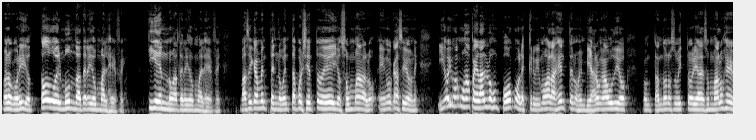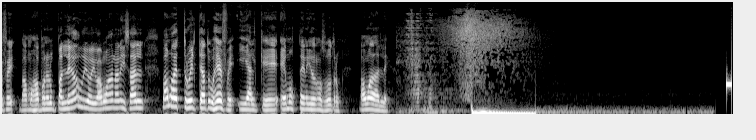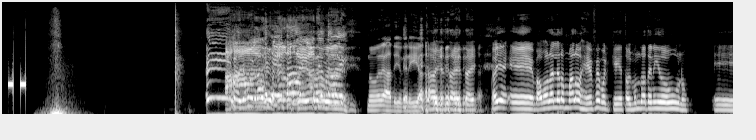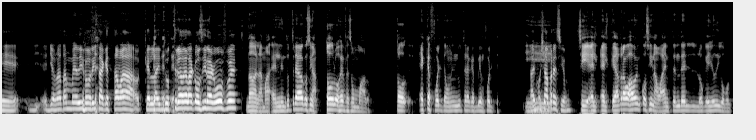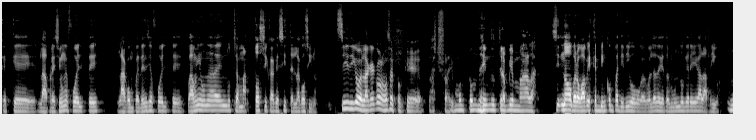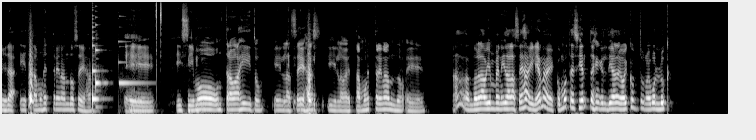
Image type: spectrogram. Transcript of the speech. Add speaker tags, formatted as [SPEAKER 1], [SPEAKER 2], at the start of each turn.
[SPEAKER 1] Bueno, Corillo, todo el mundo ha tenido un mal jefe. ¿Quién no ha tenido un mal jefe? Básicamente el 90% de ellos son malos en ocasiones. Y hoy vamos a pelarlos un poco. Le escribimos a la gente, nos enviaron audio contándonos su historia de sus malos jefes. Vamos a poner un par de audios y vamos a analizar, vamos a destruirte a tu jefe y al que hemos tenido nosotros. Vamos a darle.
[SPEAKER 2] Ah,
[SPEAKER 1] yo muy rápido.
[SPEAKER 2] No me dejaste, yo quería.
[SPEAKER 1] Está bien, está bien, está bien. Oye, eh, vamos a hablar de los malos jefes porque todo el mundo ha tenido uno. Eh, Jonathan me dijo ahorita que estaba, que en la industria de la cocina, ¿cómo fue?
[SPEAKER 2] No, en la, en la industria de la cocina, todos los jefes son malos. Todo- es que es fuerte, es una industria que es bien fuerte. Y-
[SPEAKER 1] Hay mucha presión.
[SPEAKER 2] Sí, el, el que ha trabajado en cocina va a entender lo que yo digo, porque es que la presión es fuerte, la competencia es fuerte. Para mí es una de las industrias más tóxicas que existe en la cocina.
[SPEAKER 1] Sí, digo, ¿verdad que conoces? Porque acho, hay un montón de industrias bien malas.
[SPEAKER 2] Sí, no, pero papi, es que es bien competitivo, porque acuérdate que todo el mundo quiere llegar arriba.
[SPEAKER 1] Mira, estamos estrenando cejas.
[SPEAKER 2] Eh,
[SPEAKER 1] Eh, hicimos un trabajito en las cejas y lo estamos estrenando. Eh, nada, dándole la bienvenida a las cejas. Ileana, ¿cómo te sientes en el día de hoy con tu nuevo look?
